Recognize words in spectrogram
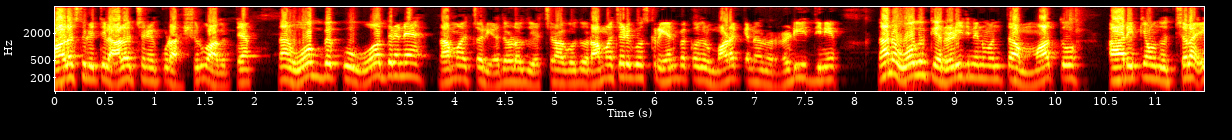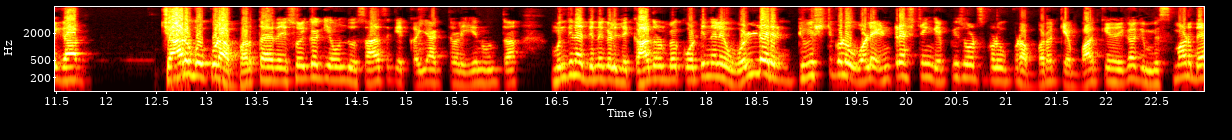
ಬಹಳಷ್ಟು ರೀತಿಯಲ್ಲಿ ಆಲೋಚನೆ ಕೂಡ ಶುರು ಆಗುತ್ತೆ ನಾನು ಹೋಗ್ಬೇಕು, ಹೋದ್ರೇನೆ ರಾಮಾಚಾರಿ ಎದೊಳೋದು ಎಚ್ಚರ ಆಗೋದು. ರಾಮಾಚಾರಿಗೋಸ್ಕರ ಏನ್ ಬೇಕಾದ್ರು ಮಾಡಕ್ಕೆ ನಾನು ರೆಡಿ ಇದ್ದೀನಿ. ನಾನು ಹೋಗಕ್ಕೆ ರೆಡಿ ಇದ್ದೀನಿ ಅನ್ನುವಂತ ಮಾತು ಆ ರೀತಿಯ ಒಂದು ಛಲ. ಈಗ ಚಾರುಗೂ ಕೂಡ ಬರ್ತಾ ಇದೆ. ಸೊ ಹೀಗಾಗಿ ಒಂದು ಸಾಹಸಕ್ಕೆ ಕೈ ಹಾಕ್ತಾಳೆ ಏನು ಅಂತ ಮುಂದಿನ ದಿನಗಳಲ್ಲಿ ಕಾದು ನೋಡ್ಬೇಕು. ಒಟ್ಟಿನಲ್ಲಿ ಒಳ್ಳೆ ಟ್ವಿಸ್ಟ್ಗಳು, ಒಳ್ಳೆ ಇಂಟ್ರೆಸ್ಟಿಂಗ್ ಎಪಿಸೋಡ್ಸ್ಗಳು ಕೂಡ ಬರಕ್ಕೆ ಬಾಕಿ ಇದೆ. ಹೀಗಾಗಿ ಮಿಸ್ ಮಾಡದೆ.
